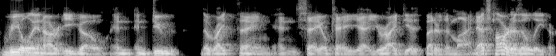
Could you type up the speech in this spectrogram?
reel in our ego and and do the right thing and say, okay, yeah, your idea is better than mine. That's hard as a leader,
